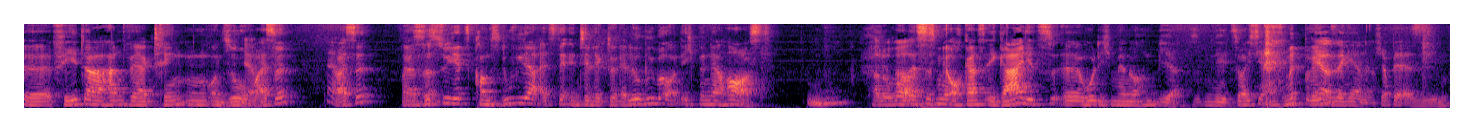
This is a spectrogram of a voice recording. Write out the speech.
äh, Väter, Handwerk, Trinken und so, Ja. weißt du? Ja. Weißt du? Weißt bist du jetzt, kommst du wieder als der Intellektuelle rüber und ich bin der Horst. Hallo, Aber es ist mir auch ganz egal, jetzt äh, hole ich mir noch ein Bier. Nee, soll ich dir eins mitbringen? Ja, sehr gerne. Ich habe ja erst sieben.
